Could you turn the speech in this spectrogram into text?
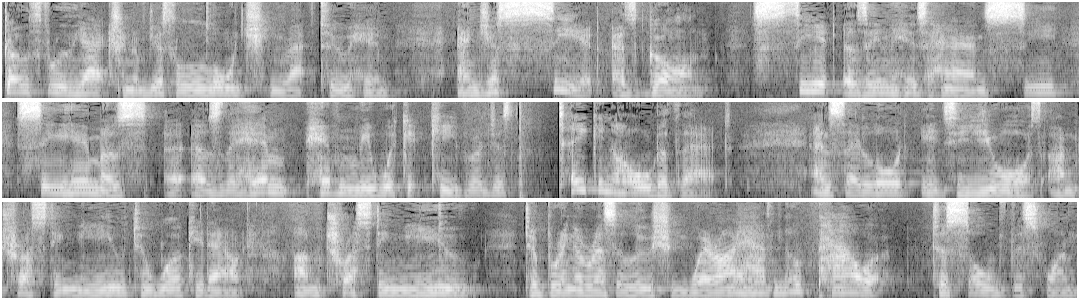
go through the action of just launching that to Him and just see it as gone See it as in his hands. See, see him as, uh, as the hem, heavenly wicket keeper, just taking hold of that and say, Lord, it's yours. I'm trusting you to work it out. I'm trusting you to bring a resolution where I have no power to solve this one.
